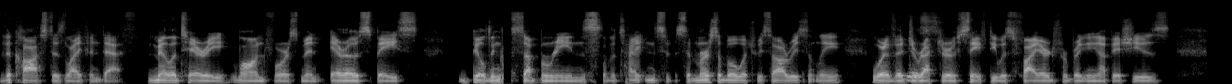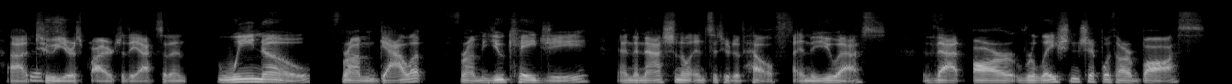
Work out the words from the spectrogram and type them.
the cost is life and death military law enforcement aerospace building submarines the titan submersible which we saw recently where the yes. director of safety was fired for bringing up issues uh, yes. two years prior to the accident we know from gallup from ukg and the national institute of health in the us that our relationship with our boss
